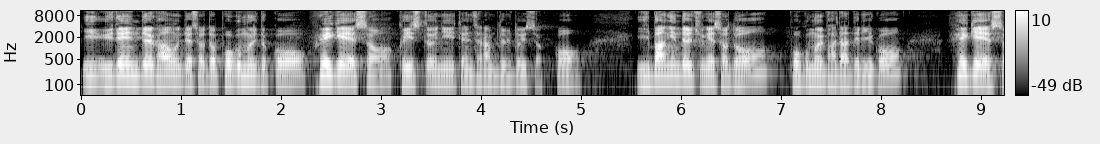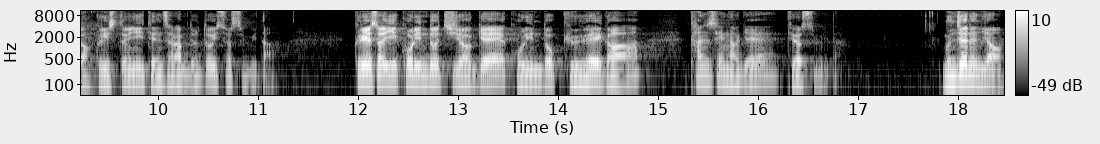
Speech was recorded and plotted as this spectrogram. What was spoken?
이 유대인들 가운데서도 복음을 듣고 회개해서 그리스도인이 된 사람들도 있었고 이방인들 중에서도 복음을 받아들이고 회개해서 그리스도인이 된 사람들도 있었습니다. 그래서 이 고린도 지역에 고린도 교회가 탄생하게 되었습니다. 문제는요.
